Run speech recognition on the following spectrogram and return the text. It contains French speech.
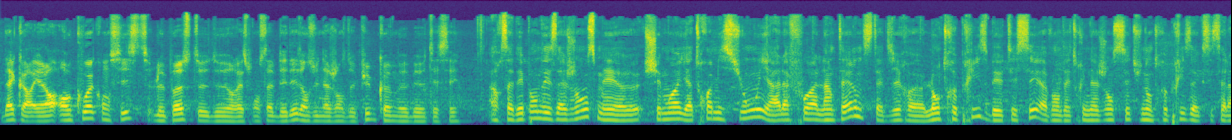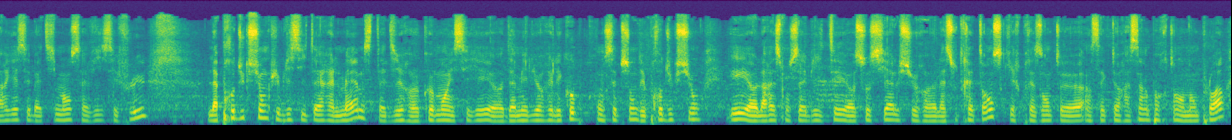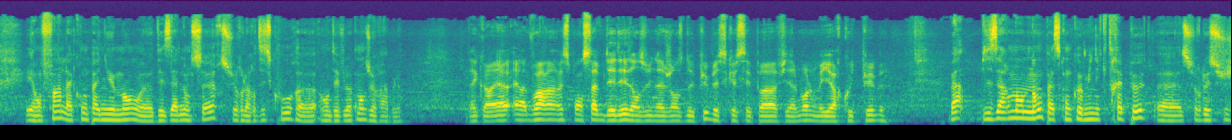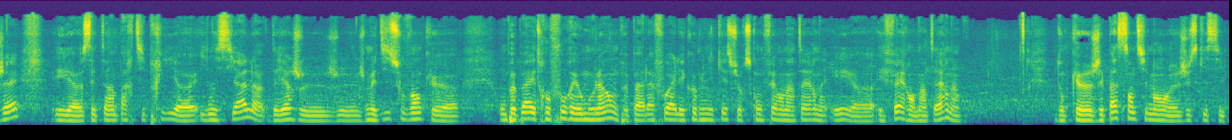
D'accord. Et alors, en quoi consiste le poste de responsable DD dans une agence de pub comme BETC Alors, ça dépend des agences, mais euh, chez moi, il y a trois missions. Il y a à la fois l'interne, c'est-à-dire euh, l'entreprise BETC. Avant d'être une agence, c'est une entreprise avec ses salariés, ses bâtiments, sa vie, ses flux. La production publicitaire elle-même, c'est-à-dire euh, comment essayer d'améliorer l'éco-conception des productions et la responsabilité sociale sur la sous-traitance, qui représente un secteur assez important en emploi. Et enfin, l'accompagnement des annonceurs sur leur discours en développement durable. D'accord. Et avoir un responsable d'aider dans une agence de pub, est-ce que c'est pas finalement le meilleur coup de pub? Bah, bizarrement non, parce qu'on communique très peu euh, sur le sujet et euh, c'était un parti pris euh, initial. D'ailleurs, je, me dis souvent qu'on ne peut pas être au four et au moulin, on ne peut pas à la fois aller communiquer sur ce qu'on fait en interne et, et, faire en interne. Donc, j'ai pas ce sentiment jusqu'ici.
